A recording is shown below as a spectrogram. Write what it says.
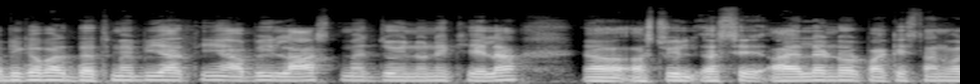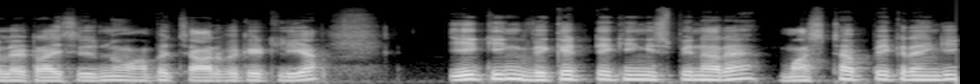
कभी कभार दस में भी आती हैं। अभी लास्ट मैच जो इन्होंने खेला ऑस्ट्रेलिया आयरलैंड और पाकिस्तान वाले ट्राई सीरीज़ में, वहाँ पे चार विकेट लिया। A king wicket taking spinner है मस्ट हैव पिक रहेंगी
